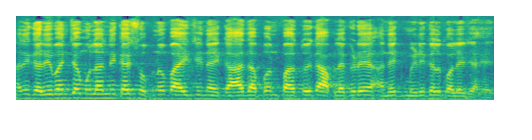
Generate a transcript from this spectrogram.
आणि गरिबांच्या मुलांनी काही स्वप्न पाहायची नाही का? आज आपण पाहतोय का आपल्याकडे अनेक मेडिकल कॉलेज आहेत.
